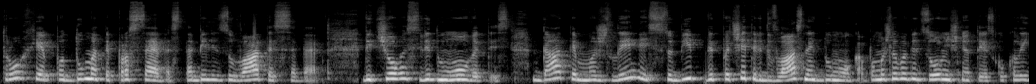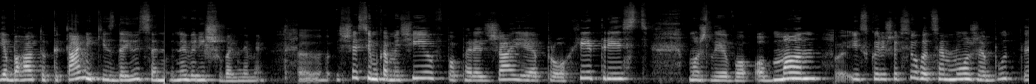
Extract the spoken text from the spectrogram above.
трохи подумати про себе, стабілізувати себе, від чогось відмовитись, дати можливість собі відпочити від власних думок, або, можливо, від зовнішнього тиску, коли є багато питань, які здаються невирішувальними. Е, Ще сімка мечів попереджає про хитрість, можливо, обман. І, скоріше всього, це може бути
